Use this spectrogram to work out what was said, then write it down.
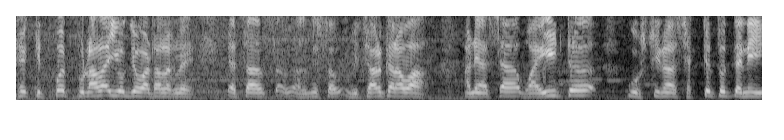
हे कितपत कुणाला योग्य वाटायला लागलं आहे याचा स अगदी स विचार करावा. आणि अशा वाईट गोष्टींना शक्यतो त्यांनी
